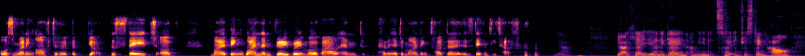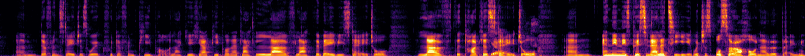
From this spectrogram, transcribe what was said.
I wasn't running after her, but yeah, this stage of Maya being one and very very mobile and having a demanding toddler is definitely tough. yeah. Yeah, I hear you. And again, I mean, it's so interesting how um, different stages work for different people. Like you hear people that like love like the baby stage or love the toddler yeah. stage or um, and then there's personality, which is also a whole nother thing.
